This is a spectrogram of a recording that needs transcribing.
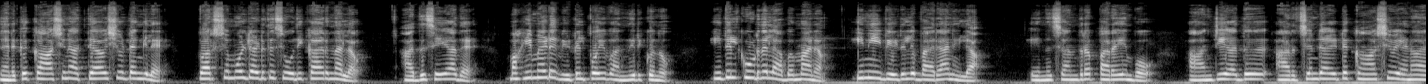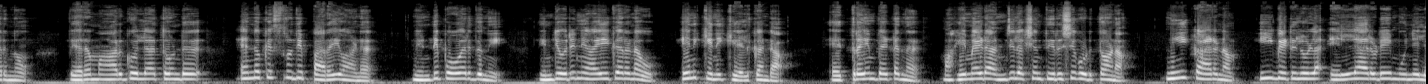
നിനക്ക് കാശിന് അത്യാവശ്യമുണ്ടെങ്കിലേ വർഷമോളുടെ അടുത്ത് ചോദിക്കാറുന്നല്ലോ അത് ചെയ്യാതെ മഹിമയുടെ വീട്ടിൽ പോയി വന്നിരിക്കുന്നു. ഇതിൽ കൂടുതൽ അപമാനം ഇനി ഈ വീട്ടിൽ വരാനില്ല. എന്ന് ചന്ദ്ര പറയുമ്പോ ആന്റി അത് അർജന്റായിട്ട് കാശ് വേണമായിരുന്നു. വേറെ മാർഗമില്ലാത്തോണ്ട് എന്നൊക്കെ ശ്രുതി പറയുവാണ്. മിണ്ടി പോവരുത് നീ. നിന്റെ ഒരു ന്യായീകരണവും എനിക്കിനി കേൾക്കണ്ട. എത്രയും പെട്ടെന്ന് മഹിമയുടെ അഞ്ചു ലക്ഷം തിരിച്ചു കൊടുത്തോണം. നീ കാരണം ഈ വീട്ടിലുള്ള എല്ലാവരുടെയും മുന്നിൽ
